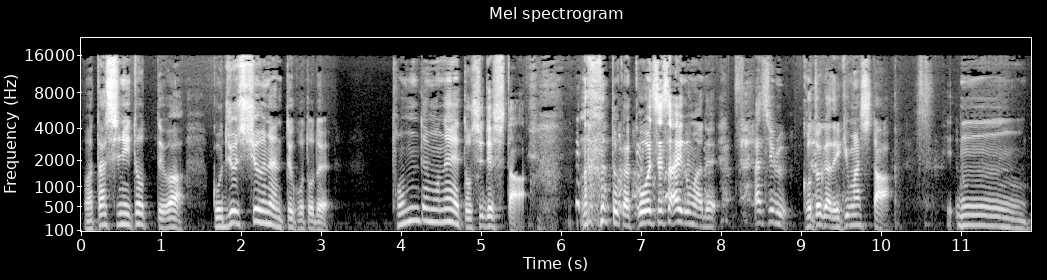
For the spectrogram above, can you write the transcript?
私にとっては50周年ということでとんでもねえ年でした。な んとかこうして最後まで走ることができました。うーん。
